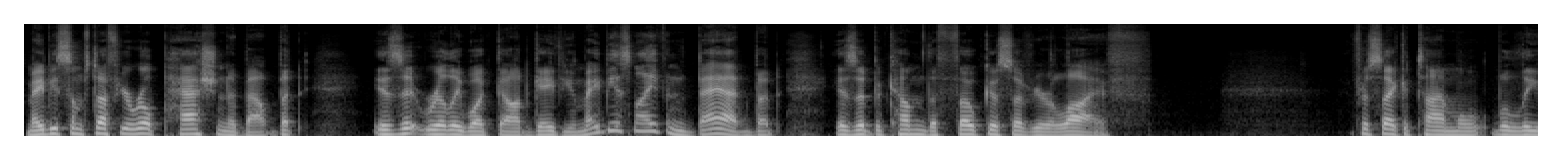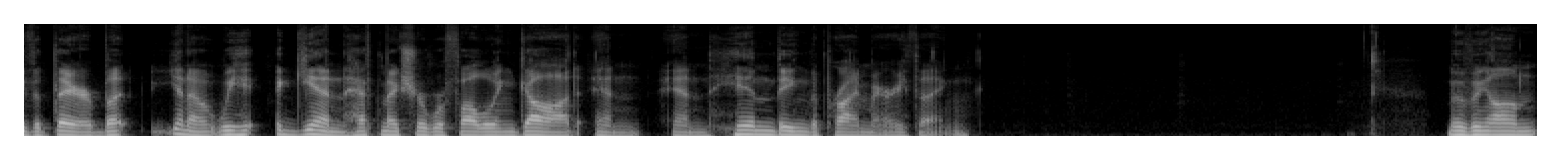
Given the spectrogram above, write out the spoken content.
Maybe some stuff you're real passionate about, but is it really what God gave you? Maybe it's not even bad, but is it become the focus of your life? For sake of time, we'll, we'll leave it there. But, you know, we again have to make sure we're following God and, and Him being the primary thing. Moving on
